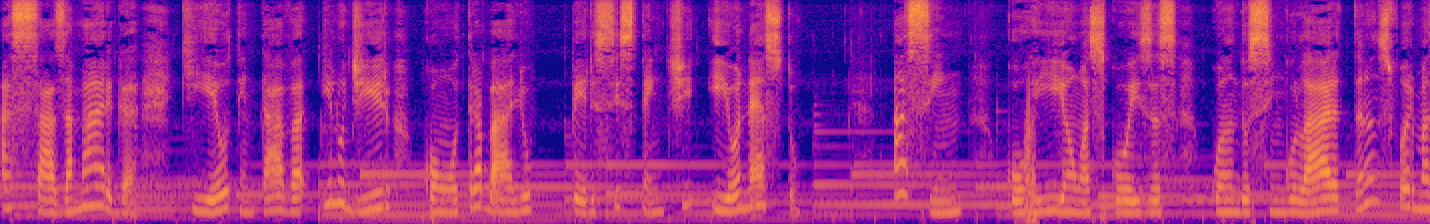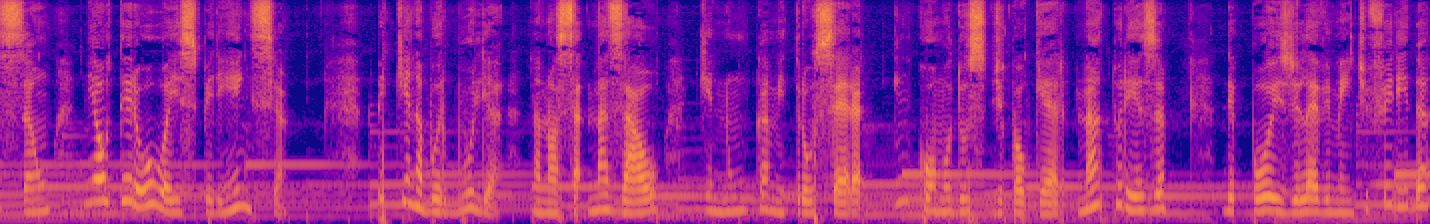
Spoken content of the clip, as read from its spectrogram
assaz amarga que eu tentava iludir com o trabalho persistente e honesto. Assim corriam as coisas quando singular transformação me alterou a experiência pequena borbulha na nossa nasal que nunca me trouxera incômodos de qualquer natureza, depois de levemente ferida,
